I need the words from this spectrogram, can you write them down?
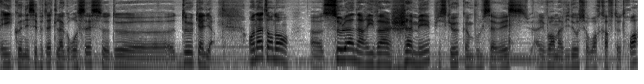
et il connaissait peut-être la grossesse de, de Kalia. En attendant, cela n'arriva jamais, puisque comme vous le savez, allez voir ma vidéo sur Warcraft 3,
